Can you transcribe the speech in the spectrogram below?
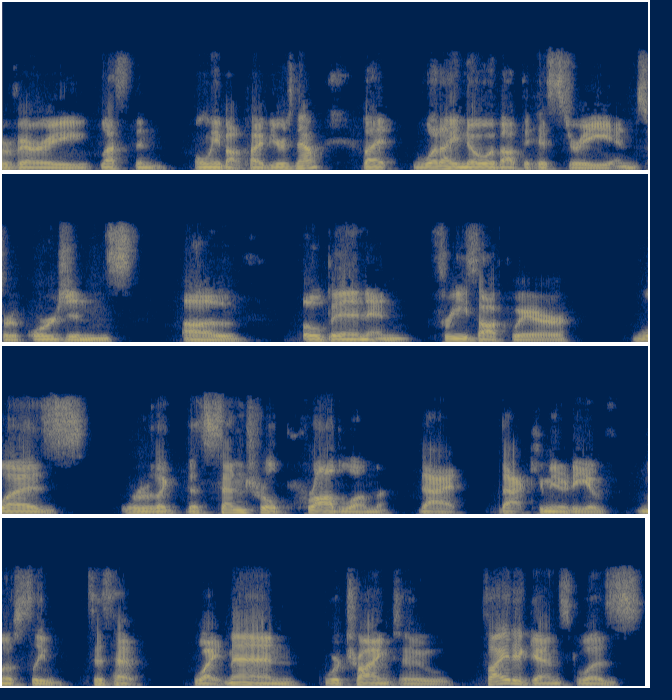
for very less than only about five years now. But what I know about the history and sort of origins of open and free software was sort of like the central problem that that community of mostly cishet white men were trying to fight against was,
